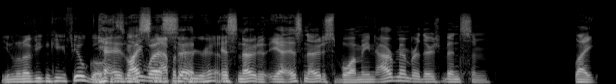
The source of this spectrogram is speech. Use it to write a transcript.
you don't know if you can kick a field goal. Yeah, it's like Wes said, over your head. it's noti- Yeah, it's noticeable. I mean, I remember there's been some, like,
